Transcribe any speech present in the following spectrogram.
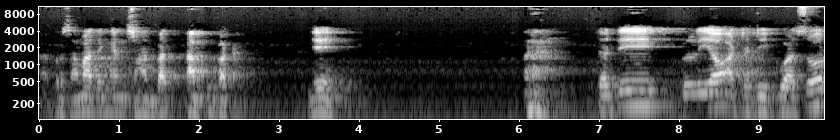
eh, bersama dengan sahabat Abu Bakar. Ye. Jadi beliau ada di Gua Sur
